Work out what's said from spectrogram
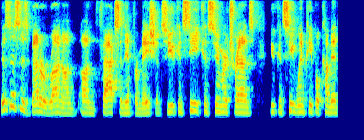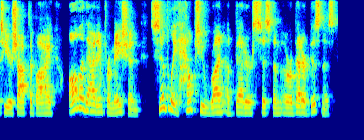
business is better run on, on facts and information. So you can see consumer trends, you can see when people come into your shop to buy. All of that information simply helps you run a better system or a better business.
